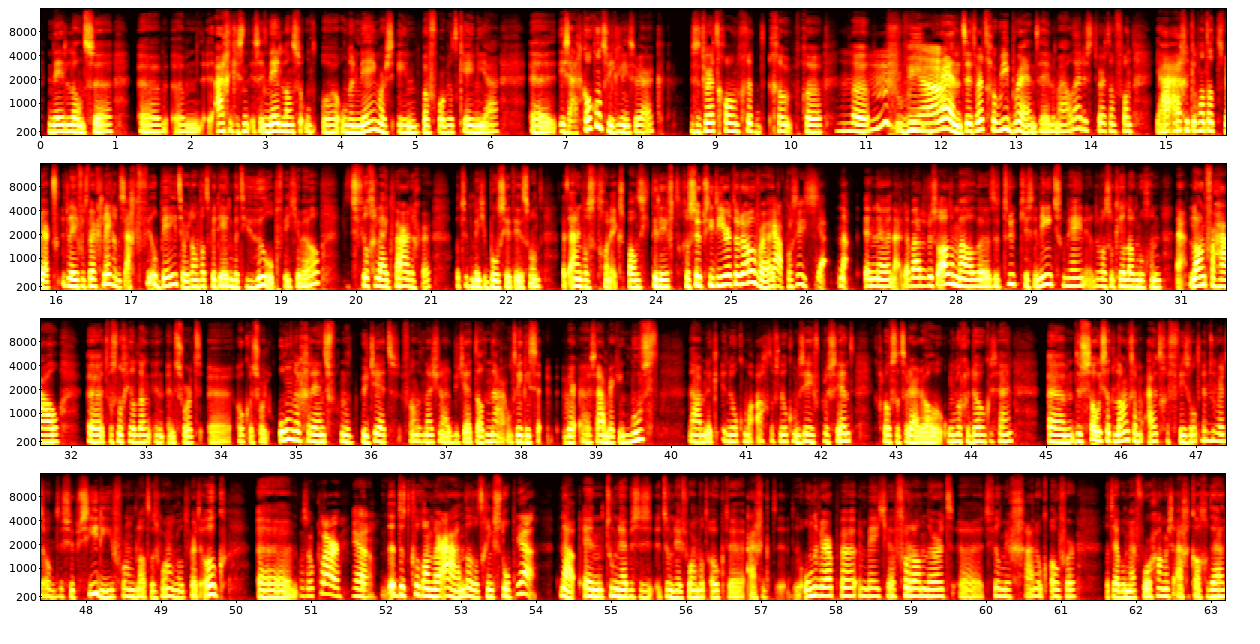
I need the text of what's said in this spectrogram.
Nederlandse, um, eigenlijk is, zijn Nederlandse on, ondernemers in bijvoorbeeld Kenia, is eigenlijk ook ontwikkelingswerk. Dus het werd gewoon ge, ge, ge, mm rebrand. Het werd gerebrand helemaal. Hè? Dus het werd dan van, ja, eigenlijk, want dat werkt, het levert werkgelegenheid. Dat is eigenlijk veel beter dan wat we deden met die hulp, weet je wel. Het is veel gelijkwaardiger. Wat natuurlijk een beetje bullshit is, want uiteindelijk was het gewoon expansiedrift gesubsidieerd door de overheid. Ja, precies. Ja, nou, en uh, nou, daar waren dus allemaal uh, de trucjes en dingetjes omheen. Er was ook heel lang nog een nou, lang verhaal. Uh, het was nog heel lang een, een soort, ook een soort ondergrens van het budget, van het nationale budget, dat naar ontwikkelingssamenwerking moest. Namelijk 0,8 of 0,7 procent. Ik geloof dat we daar al ondergedoken zijn. Um, dus zo is dat langzaam uitgevisseld. En toen werd ook de subsidie voor een blad als werd ook. Was ook klaar. Ja. Dat, dat kwam weer aan dat dat ging stoppen. Ja. Nou, en toen, hebben ze, toen heeft Warmond ook de, eigenlijk de, onderwerpen een beetje veranderd. Uh, het veel meer gegaan ook over, dat hebben mijn voorgangers eigenlijk al gedaan,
